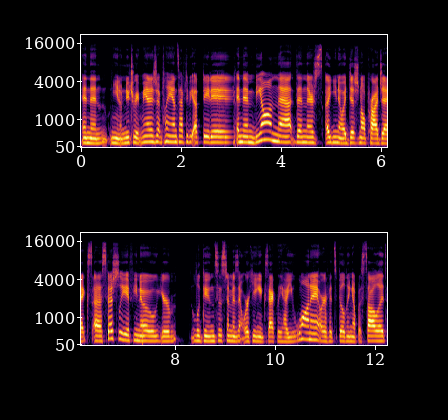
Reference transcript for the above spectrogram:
and then you know nutrient management plans have to be updated, and then beyond that, then there's uh, you know additional projects, uh, especially if you know your lagoon system isn't working exactly how you want it, or if it's building up with solids,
